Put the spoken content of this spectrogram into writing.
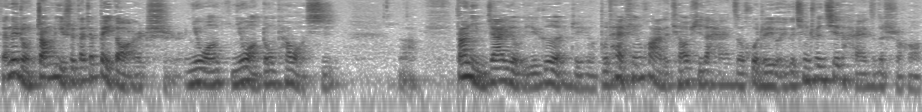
但那种张力是大家背道而驰，你往你往东，他往西，啊。当你们家有一个这个不太听话的调皮的孩子，或者有一个青春期的孩子的时候，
